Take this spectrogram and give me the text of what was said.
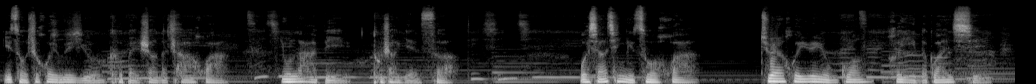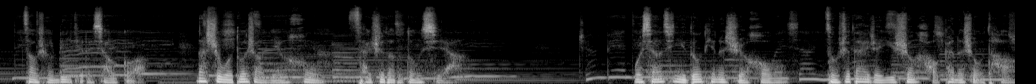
你总是会为语文课本上的插画，用蜡笔涂上颜色。我想起你作画，居然会运用光和影的关系，造成立体的效果，那是我多少年后才知道的东西啊！我想起你冬天的时候，总是戴着一双好看的手套。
